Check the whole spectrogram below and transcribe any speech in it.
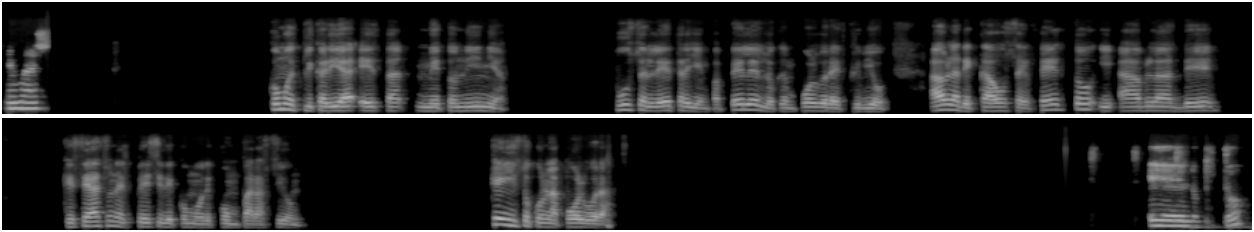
Sí, maestro. ¿cómo explicaría esta metonimia? Puso en letra y en papeles lo que en pólvora escribió. Habla de causa-efecto y habla de que se hace una especie de como de comparación. ¿Qué hizo con la pólvora? Eh, lo quitó.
